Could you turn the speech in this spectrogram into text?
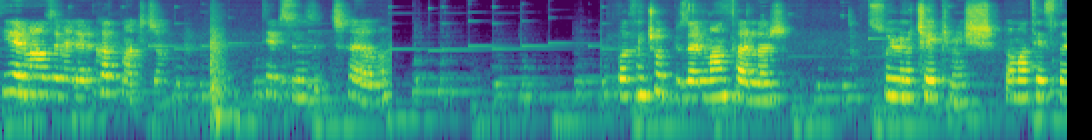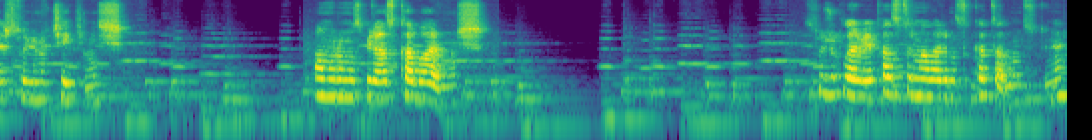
Diğer malzemeleri katmak için tepsimizi çıkaralım. Bakın çok güzel mantarlar suyunu çekmiş. Domatesler suyunu çekmiş. Hamurumuz biraz kabarmış. Sucuklar ve pastırmalarımızı katalım üstüne.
